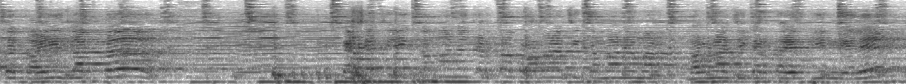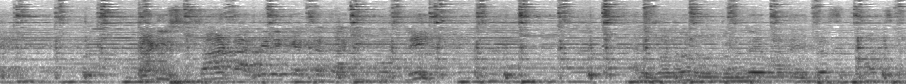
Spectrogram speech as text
असं वाघाचं काळीच लागतं. कशातली कमान करता प्रमाणाची कमान मरणाची करता हे तीन गेले. गाडी साठ आलेली त्याच्या जागी पोहोचली. आणि बरोबर दुर्दैवाने इथंच घात झाला. इथंच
